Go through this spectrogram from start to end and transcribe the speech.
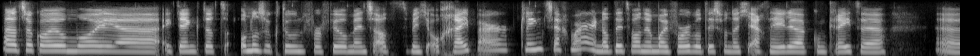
Nou, dat is ook wel heel mooi. eh, ik denk dat onderzoek doen voor veel mensen altijd een beetje ongrijpbaar klinkt, zeg maar. En dat dit wel een heel mooi voorbeeld is van dat je echt hele concrete eh,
